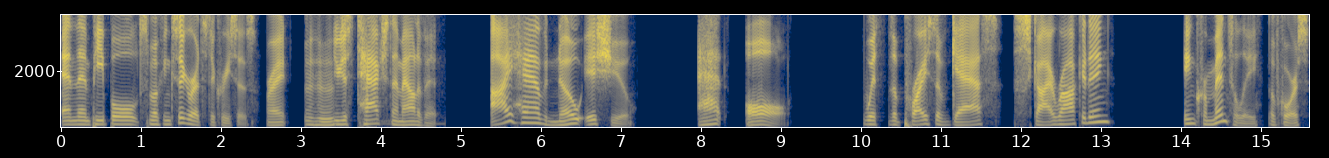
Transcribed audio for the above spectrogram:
and then people smoking cigarettes decreases, right? Mm-hmm. You just tax them out of it. I have no issue at all with the price of gas skyrocketing incrementally, of course,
